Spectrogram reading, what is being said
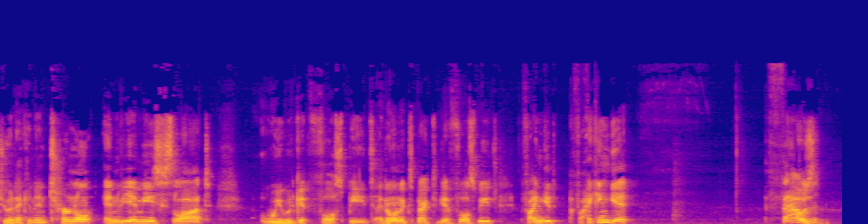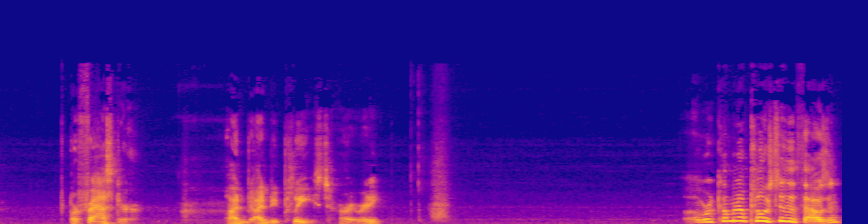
to an, like an internal NVMe slot, we would get full speeds. I don't expect to get full speeds. If I can get, if I can get a thousand or faster, I'd, I'd be pleased. All right, ready? Uh, we're coming up close to the thousand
